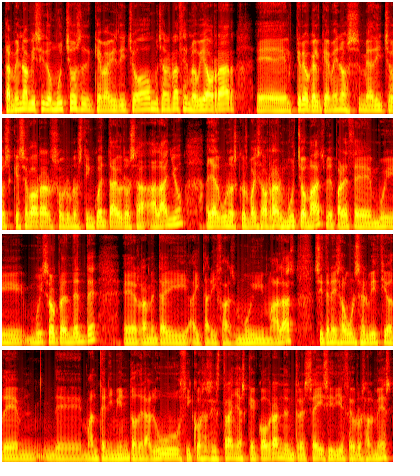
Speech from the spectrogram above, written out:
También habéis sido muchos que me habéis dicho, oh, muchas gracias, me voy a ahorrar. Eh, creo que el que menos me ha dicho es que se va a ahorrar sobre unos 50 euros al año. Hay algunos que os vais a ahorrar mucho más. Me parece muy, muy sorprendente. realmente hay, hay, tarifas muy malas. Si tenéis algún servicio de, mantenimiento de la luz y cosas extrañas que cobran entre 6 y 10 euros al mes,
